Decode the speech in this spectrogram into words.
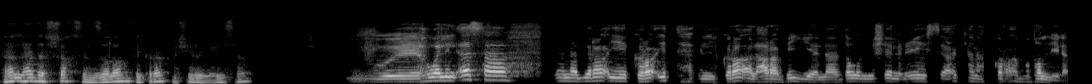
هل هذا الشخص انظلم فكرك ميشيل العيسى؟ وهو للأسف أنا برايي قراءته القراءة العربية لدور ميشيل العيسى كانت قراءة مضللة.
